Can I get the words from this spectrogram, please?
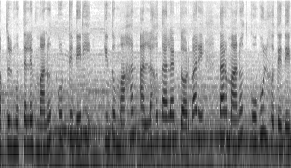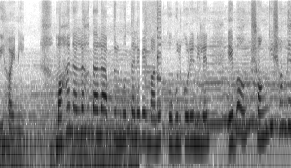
আব্দুল মুত্তালেব মানত করতে দেরি, কিন্তু মহান আল্লাহ তালার দরবারে তার মানত কবুল হতে দেরি হয়নি। মহান আল্লাহ তালা আব্দুল মুত্তালেবের মানত কবুল করে নিলেন এবং সঙ্গে সঙ্গে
